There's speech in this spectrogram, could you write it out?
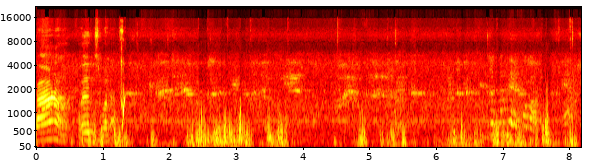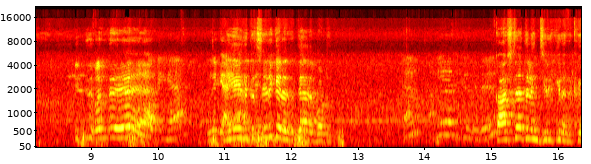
காணும் போயிடுச்சு போல இது வந்து நீ இதுக்கு சிரிக்கிறதுக்கு அதை போட்டுருக்கு. கஷ்டத்துலையும் சிரிக்கிறதுக்கு.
